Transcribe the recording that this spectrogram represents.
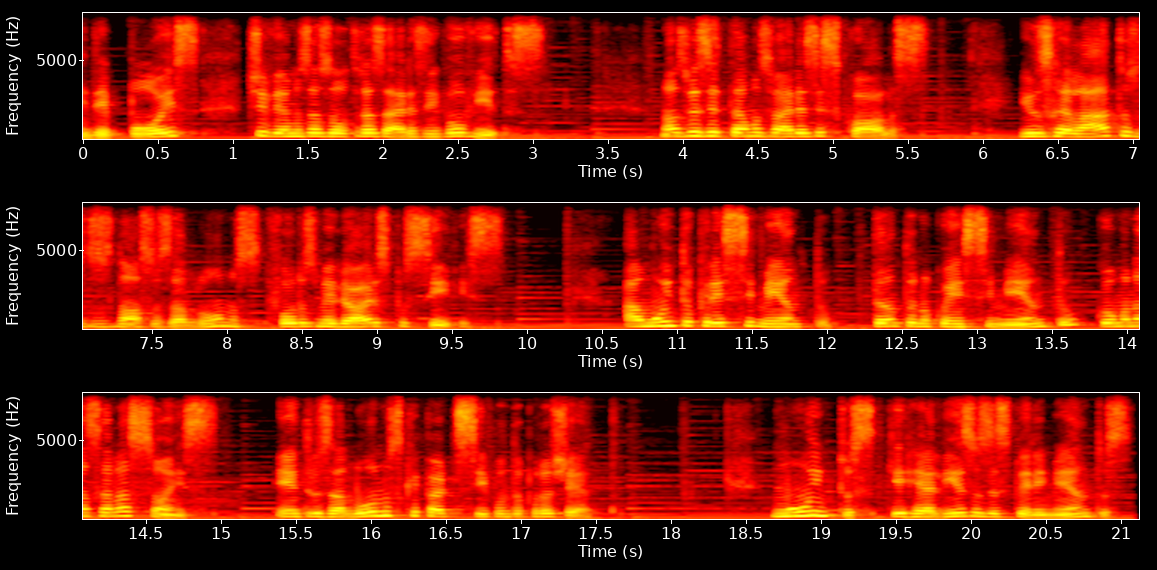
e depois tivemos as outras áreas envolvidas. Nós visitamos várias escolas e os relatos dos nossos alunos foram os melhores possíveis. Há muito crescimento, tanto no conhecimento como nas relações, entre os alunos que participam do projeto. Muitos que realizam os experimentos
